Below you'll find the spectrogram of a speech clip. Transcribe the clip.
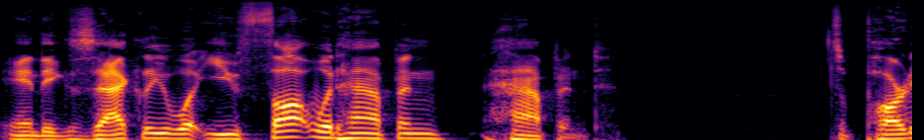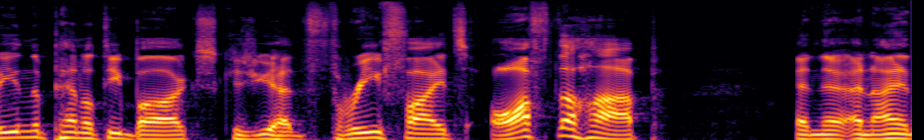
And exactly what you thought would happen happened. A party in the penalty box because you had three fights off the hop. And there, and I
